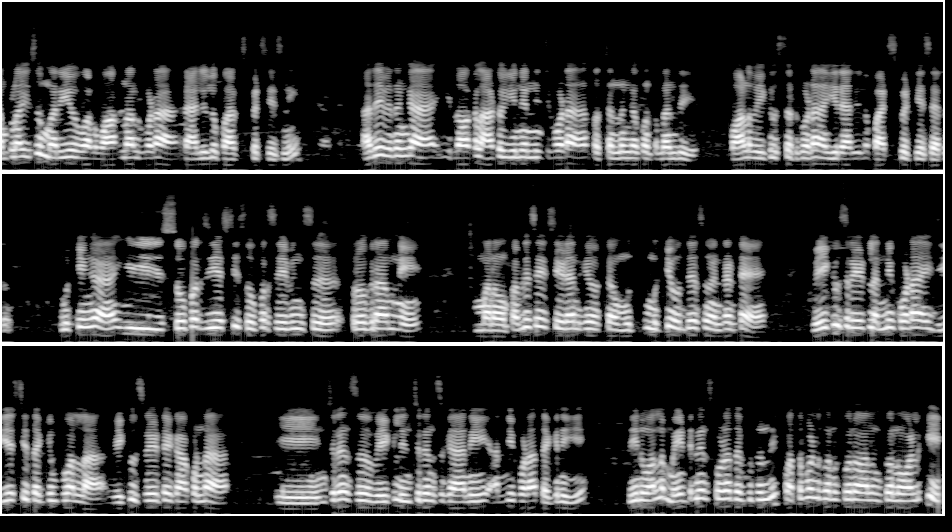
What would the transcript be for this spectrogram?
ఎంప్లాయీస్ మరియు వాళ్ళ వాహనాలు కూడా ర్యాలీలో పార్టిసిపేట్ చేసినాయి. అదేవిధంగా ఈ లోకల్ ఆటో యూనియన్ నుంచి కూడా స్వచ్ఛందంగా కొంతమంది వాళ్ళ వెహికల్స్ తోటి కూడా ఈ ర్యాలీలో పార్టిసిపేట్ చేశారు. ముఖ్యంగా ఈ సూపర్ జిఎస్టీ సూపర్ సేవింగ్స్ ప్రోగ్రామ్ని మనం పబ్లిసైజ్ చేయడానికి ఒక ము- ముఖ్య ఉద్దేశం ఏంటంటే వెహికల్స్ రేట్లు అన్ని కూడా ఈ జిఎస్టీ తగ్గింపు వల్ల వెహికల్స్ రేటే కాకుండా ఈ ఇన్సూరెన్స్ వెహికల్ ఇన్సూరెన్స్ కానీ అన్నీ కూడా తగ్గినాయి దీనివల్ల మెయింటెనెన్స్ కూడా తగ్గుతుంది. కొత్త బళ్ళు కొనుక్కోవాలనుకున్న వాళ్ళకి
